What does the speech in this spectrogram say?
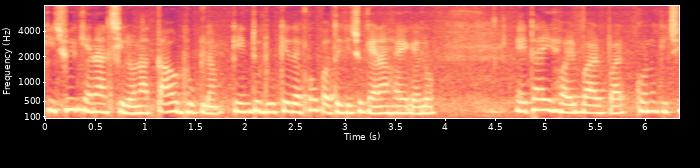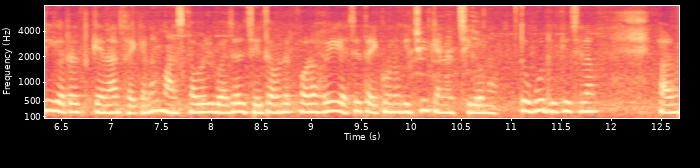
কিছুই কেনার ছিল না, তাও ঢুকলাম। কিন্তু ঢুকে দেখো কত কিছু কেনা হয়ে গেল। এটাই হয় বারবার। কোনো কিছুই কেনার কেনার থাকে না। মাসকাবাড়ি বাজার যেহেতু আমাদের করা হয়ে গেছে, তাই কোনো কিছুই কেনার ছিল না। তবুও ঢুকেছিলাম। কারণ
